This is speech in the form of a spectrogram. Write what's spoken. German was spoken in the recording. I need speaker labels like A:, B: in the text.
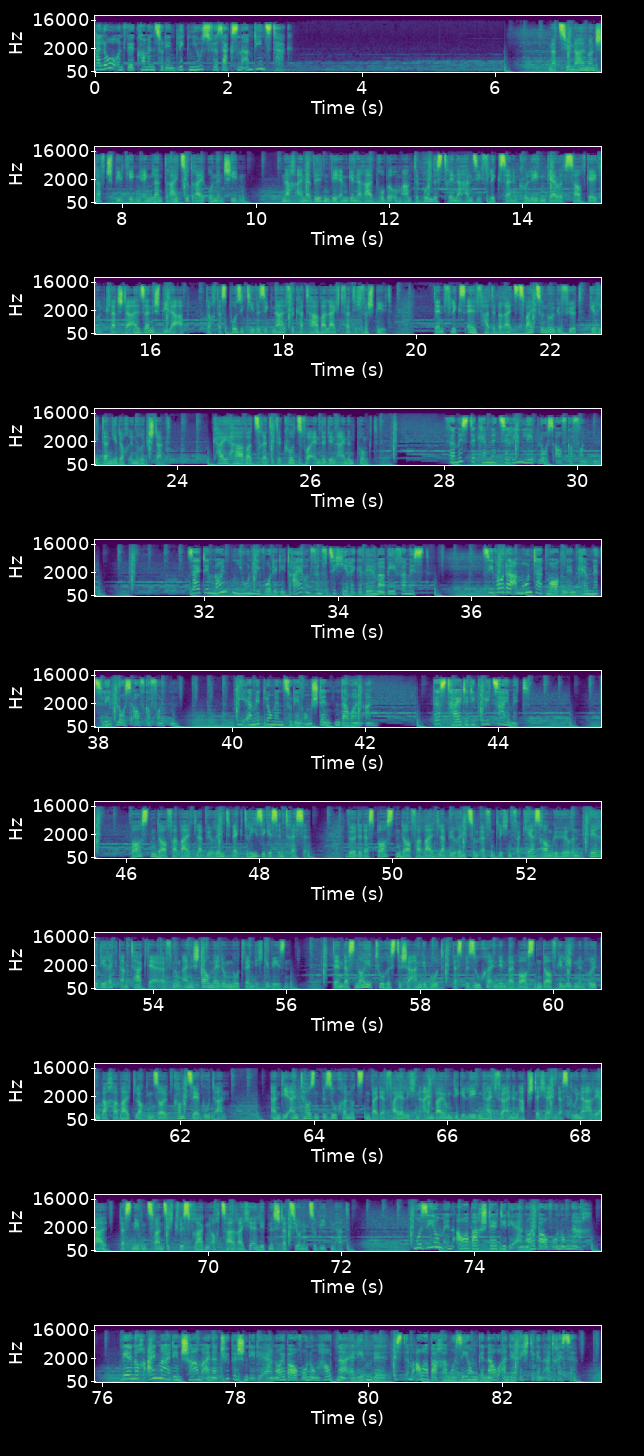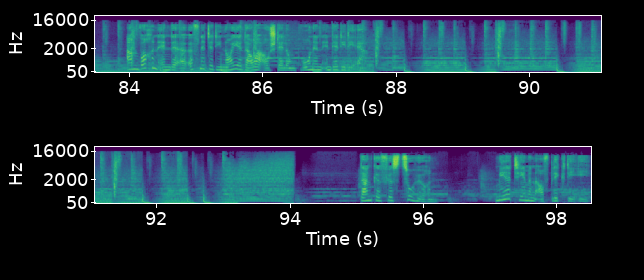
A: Hallo und willkommen zu den Blick News für Sachsen am Dienstag.
B: Nationalmannschaft spielt gegen England 3 zu 3 unentschieden. Nach einer wilden WM-Generalprobe umarmte Bundestrainer Hansi Flick seinen Kollegen Gareth Southgate und klatschte all seine Spieler ab, doch das positive Signal für Katar war leichtfertig verspielt. Denn Flicks 11 hatte bereits 2 zu 0 geführt, geriet dann jedoch in Rückstand. Kai Havertz rettete kurz vor Ende den einen Punkt.
A: Vermisste Chemnitzerin leblos aufgefunden. Seit dem 9. Juni wurde die 53-jährige Wilma B. vermisst. Sie wurde am Montagmorgen in Chemnitz leblos aufgefunden. Die Ermittlungen zu den Umständen dauern an. Das teilte die Polizei mit.
B: Borstendorfer Waldlabyrinth weckt riesiges Interesse. Würde das Borstendorfer Waldlabyrinth zum öffentlichen Verkehrsraum gehören, wäre direkt am Tag der Eröffnung eine Staumeldung notwendig gewesen. Denn das neue touristische Angebot, das Besucher in den bei Borstendorf gelegenen Röthenbacher Wald locken soll, kommt sehr gut an. An die 1000 Besucher nutzten bei der feierlichen Einweihung die Gelegenheit für einen Abstecher in das grüne Areal, das neben 20 Quizfragen auch zahlreiche Erlebnisstationen zu bieten hat.
A: Museum in Auerbach stellt DDR-Neubauwohnung nach. Wer noch einmal den Charme einer typischen DDR-Neubauwohnung hautnah erleben will, ist im Auerbacher Museum genau an der richtigen Adresse. Am Wochenende eröffnete die neue Dauerausstellung Wohnen in der DDR. Danke fürs Zuhören. Mehr Themen auf blick.de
